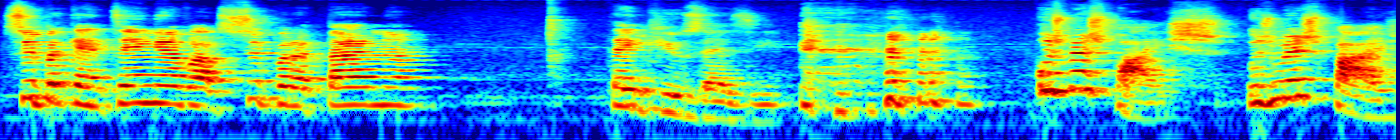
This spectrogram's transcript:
super quentinha, vale super a pena. Thank you, Zezzy. os meus pais, os meus pais,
